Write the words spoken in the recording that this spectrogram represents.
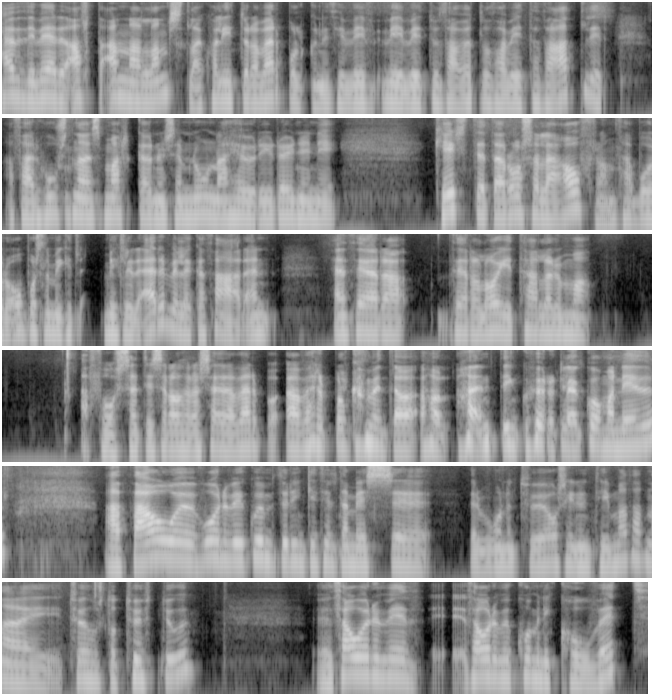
hefði verið allt annað landslag hvað lítur að verðbólkunni því við, við vitum það öll og það vita það allir að það er húsnæðismarkaðunum sem núna hefur í rauninni kyrt þetta rosalega áfram, það voru óbúslega mikil, miklir erfileika þar en, en þegar að, að logi talar um að að fósættis ráð þegar að segja að, verð, að verðbólka myndi að, endingu höruglega koma niður að þá uh, vorum við Guðmundur Ingi til dæmis þegar við vonum tvö á sínum tíma þarna í 2020 uh, þá erum við, þá erum við komin í COVID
